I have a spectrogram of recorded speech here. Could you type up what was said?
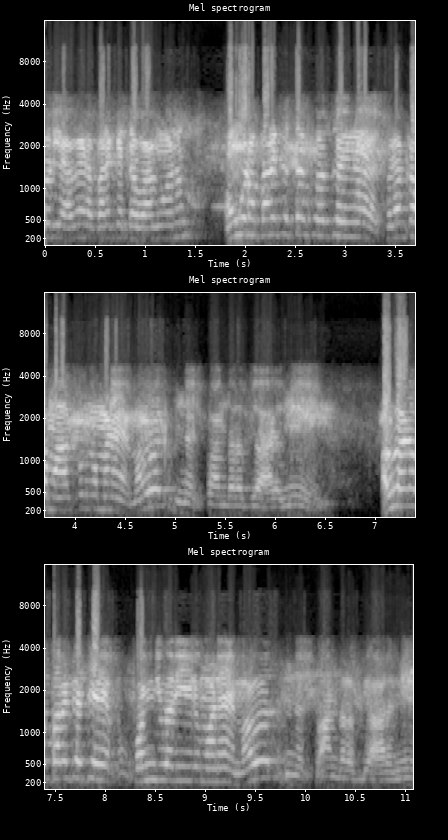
ஓடி அவரோட பழக்கத்தை வாங்கணும். உங்களோட பழக்கத்தை கொடுத்துங்க சுரக்கம் அற்புங்கமனே மகள் இந்த சுவாந்த ஆளுமே. அவரோட பழக்கத்தை பொங்கி வழியிடுமானே மகள் இந்த சுவாந்த ரப்பி ஆலமி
